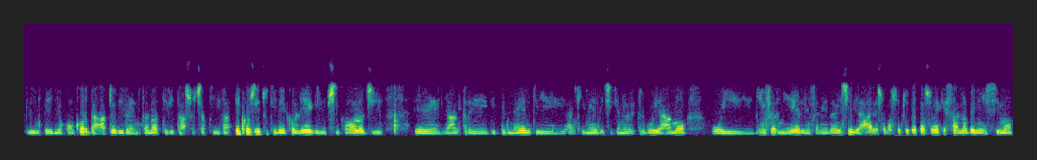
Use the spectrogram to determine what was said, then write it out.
l'impegno concordato e diventano attività associativa. E così tutti i miei colleghi, gli psicologi, eh, gli altri dipendenti, anche i medici che noi retribuiamo, o gli infermieri, gli infermieri domiciliari, insomma sono tutte persone che sanno benissimo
